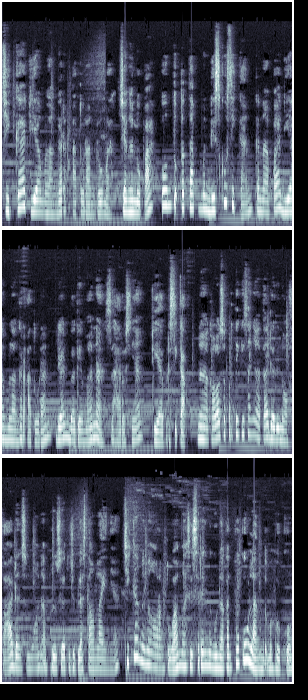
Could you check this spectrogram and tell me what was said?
jika dia melanggar aturan rumah. Jangan lupa untuk tetap mendiskusikan kenapa dia melanggar aturan dan bagaimana seharusnya dia bersikap. Nah, kalau seperti kisah nyata dari Nova dan semua anak berusia 17 tahun lainnya, jika memang orang tua masih sering menggunakan pukul pukulan untuk menghukum,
